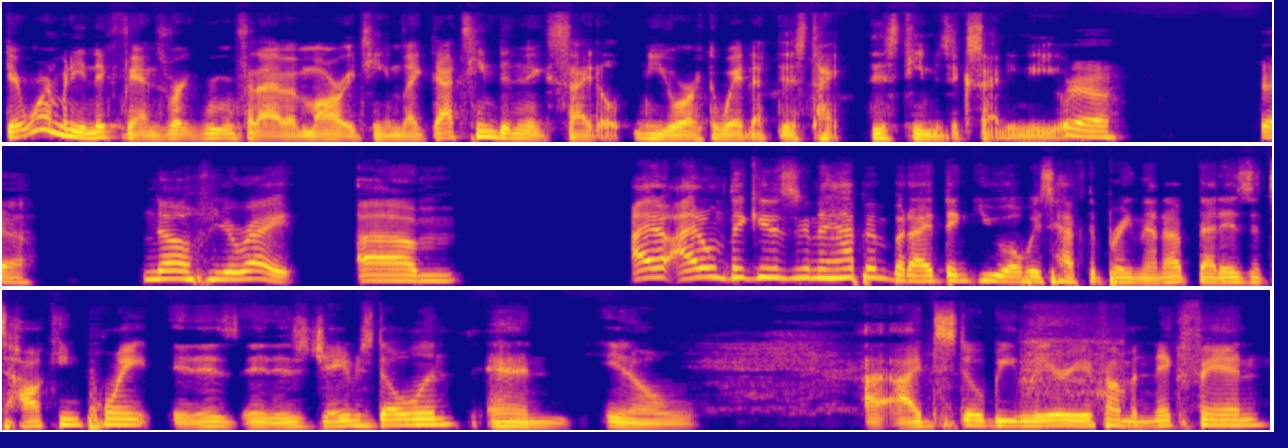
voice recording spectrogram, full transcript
there weren't many Knick fans like rooting for that Amar'e team. Like that team didn't excite New York the way that this type, this team is exciting New York. Yeah. Yeah. No, you're right. Um, I, I don't think it is going to happen, but I think you always have to bring that up. That is a talking point. It is, it is James Dolan. And, you know, I, I'd still be leery if I'm a Knick fan.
